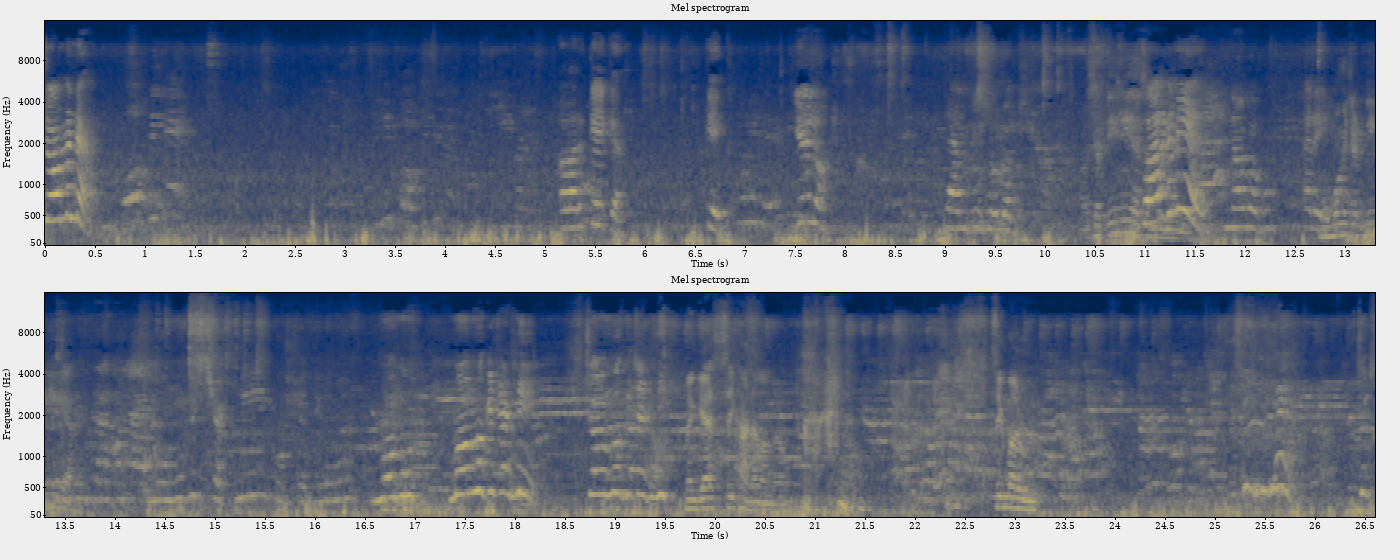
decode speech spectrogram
चाउमिन है। और केक है। केक ये लो। थैंक यू सो मच चटनी नहीं है स्वर्ग नहीं है। ना बाबू। अरे। मोमो की चटनी नहीं है। मोमो की चटनी? मोमो। मोमो की चटनी। चोमो की चटनी। मैं गैस से खाना मांग रहा हूँ। चिप्स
